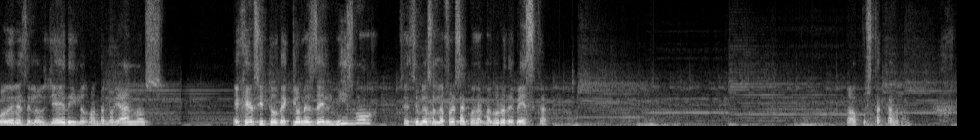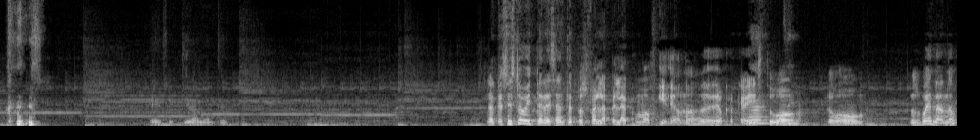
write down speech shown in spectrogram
poderes de los Jedi y los Mandalorianos, ejército de clones de él mismo, sensibles a la fuerza con armadura de Beskar. No, pues está cabrón. Efectivamente. Lo que sí estuvo interesante pues fue la pelea con Moff Gideon, ¿no? Yo creo que ahí ah, estuvo, estuvo pues buena, ¿no?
